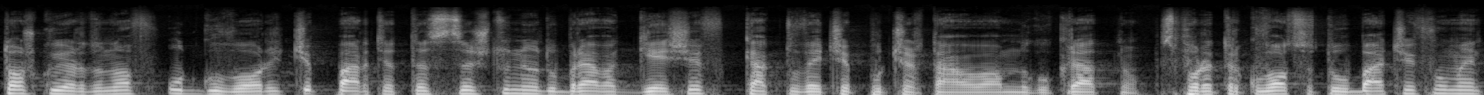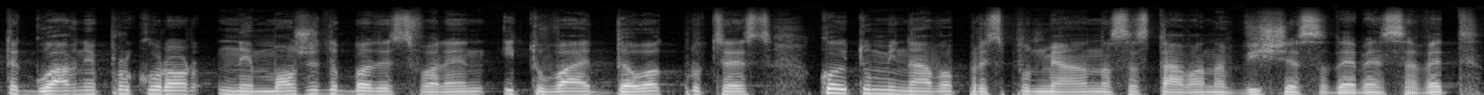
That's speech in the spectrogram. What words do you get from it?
Тошко Ярданов отговори, че партията също не одобрява Гешев, както вече е подчертавала многократно. Според ръководството обаче в момента главният прокурор не може да бъде свален и това е дълъг процес, който минава през подмяна на състава на Висшия съдебен съвет.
